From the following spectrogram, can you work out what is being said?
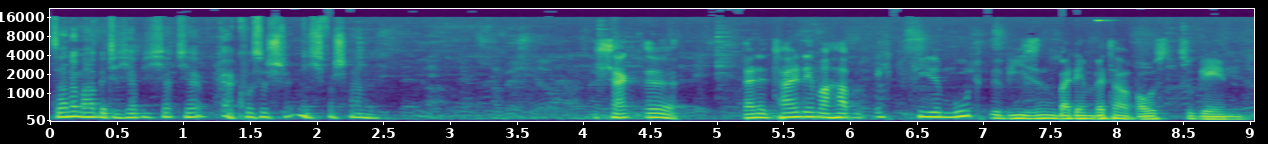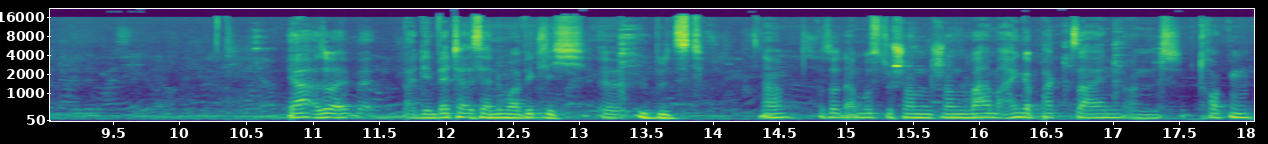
Sag nochmal bitte, ich habe ich hab dich akustisch nicht verstanden. Ich sagte, deine Teilnehmer haben echt viel Mut bewiesen, bei dem Wetter rauszugehen. Ja, also äh, bei dem Wetter ist ja nun mal wirklich äh, übelst. Ja? Also da musst du schon, schon warm eingepackt sein und trocken.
